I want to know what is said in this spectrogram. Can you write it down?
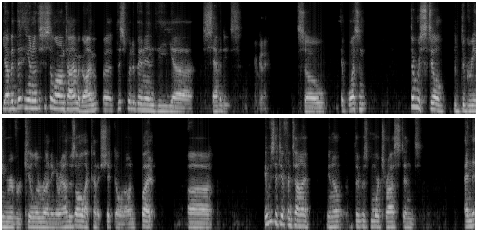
yeah, but th- you know, this is a long time ago. I'm. Uh, this would have been in the uh, '70s, Okay. so it wasn't. There was still the- Green River Killer running around. There's all that kind of shit going on, but uh, it was a different time. You know, there was more trust and and uh,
